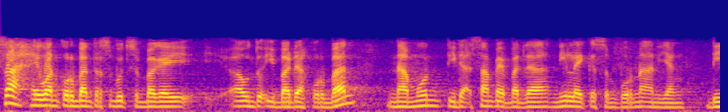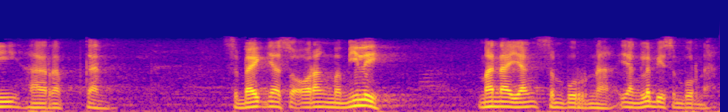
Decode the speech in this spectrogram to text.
sah hewan kurban tersebut sebagai uh, untuk ibadah kurban, namun tidak sampai pada nilai kesempurnaan yang diharapkan. Sebaiknya seorang memilih mana yang sempurna, yang lebih sempurna.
